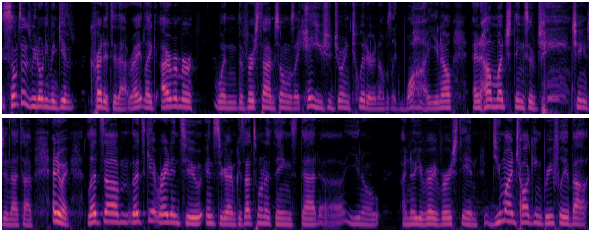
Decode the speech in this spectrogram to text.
sometimes we don't even give credit to that, right? Like I remember when the first time someone was like, "Hey, you should join Twitter," and I was like, "Why?" You know, and how much things have changed in that time. Anyway, let's um let's get right into Instagram because that's one of the things that uh, you know I know you're very versed in. Do you mind talking briefly about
